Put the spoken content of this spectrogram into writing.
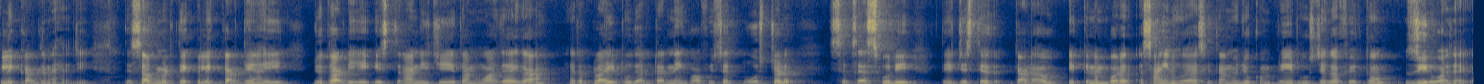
ਕਲਿੱਕ ਕਰ ਦੇਣਾ ਹੈ ਜੀ ਤੇ ਸਬਮਿਟ ਤੇ ਕਲਿੱਕ ਕਰਦਿਆਂ ਹੀ ਜੋ ਤੁਹਾਡੀ ਇਸ ਤਰ੍ਹਾਂ ਨੀਚੇ ਤੁਹਾਨੂੰ ਆ ਜਾਏਗਾ reply to the returning officer posted successfully ਤੇ ਜਿਸ ਤੇ ਤੁਹਾਡਾ ਇੱਕ ਨੰਬਰ ਅਸਾਈਨ ਹੋਇਆ ਸੀ ਤੁਹਾਨੂੰ ਜੋ ਕੰਪਲੇਂਟ ਉਸ ਜਗ੍ਹਾ ਫਿਰ ਤੋਂ ਜ਼ੀਰੋ ਆ ਜਾਏਗਾ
